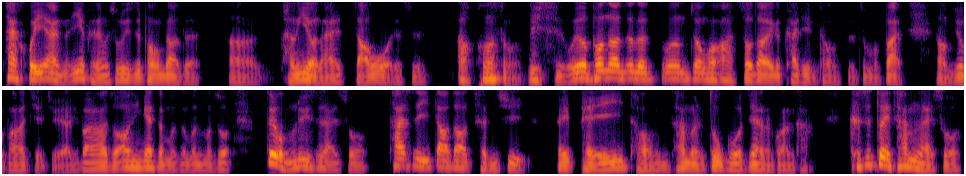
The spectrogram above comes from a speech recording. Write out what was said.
太灰暗了。因为可能苏律师碰到的，呃，朋友来找我，就是啊，碰到什么律师，我又碰到这个这种状况啊，收到一个开庭通知，怎么办？然后我们就帮他解决啊。你帮他说，哦，应该怎么怎么怎么做？对我们律师来说，它是一道道程序。陪陪同他们度过这样的关卡，可是对他们来说，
